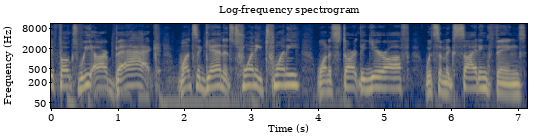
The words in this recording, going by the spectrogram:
Hey, folks, we are back. Once again, it's 2020. Want to start the year off with some exciting things,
